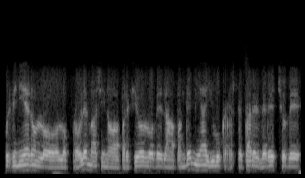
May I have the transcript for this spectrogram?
pues vinieron los problemas y nos apareció lo de la pandemia y hubo que respetar el derecho de,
